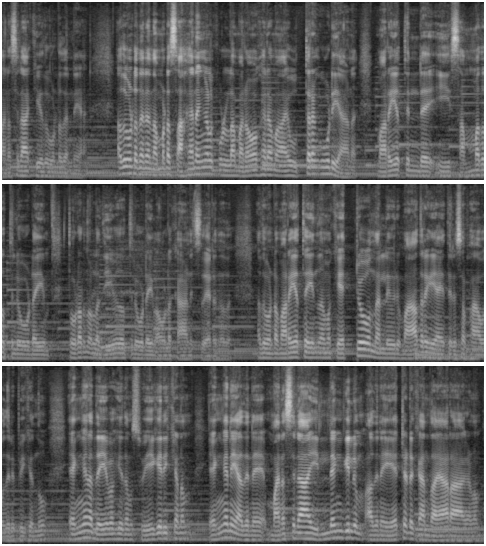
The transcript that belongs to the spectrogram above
മനസ്സിലാക്കിയത് കൊണ്ട് തന്നെയാണ്. അതുകൊണ്ട് തന്നെ നമ്മുടെ സഹനങ്ങൾക്കുള്ള മനോഹരമായ ഉത്തരം കൂടിയാണ് മറിയത്തിന്റെ ഈ സമ്മതത്തിലൂടെയും തുടർന്നുള്ള ജീവിതത്തിലൂടെയും അവൾ കാണിച്ചു തരുന്നത്. അതുകൊണ്ട് മറിയത്തെ ഇന്ന് നമുക്ക് ഏറ്റവും നല്ലൊരു മാതൃകയായി തിരുസഭ അവതരിപ്പിക്കുന്നു. എങ്ങനെ ദൈവഹിതം സ്വീകരിക്കണം? എങ്ങനെ അതിനെ മനസ്സിലായില്ലെങ്കിലും അതിനെ ഏറ്റെടുക്കാൻ തയ്യാറാകണം?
